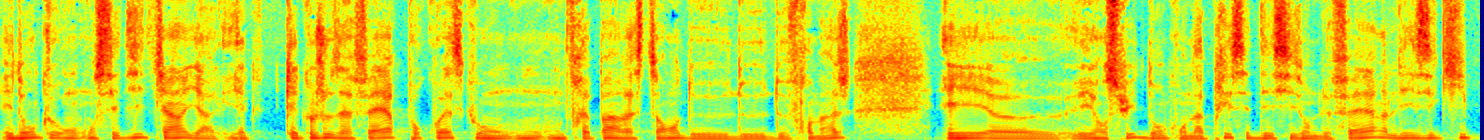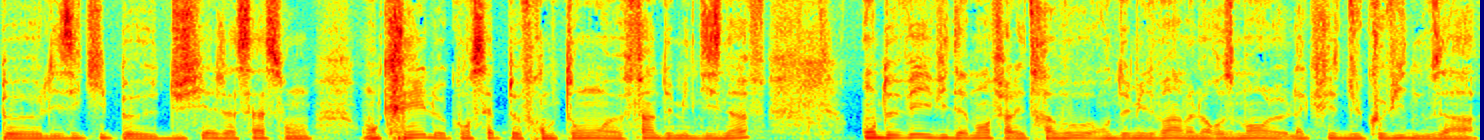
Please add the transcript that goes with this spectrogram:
Et donc, on, s'est dit tiens, il y a, y a quelque chose à faire. Pourquoi est-ce qu'on on- on ne ferait pas un restaurant de, de, de fromage? Et, euh, et ensuite, donc, on a pris cette décision de le faire. Les équipes, euh, du siège Assas ont, ont créé le concept Fronton euh, fin 2019. On devait évidemment faire les travaux en 2020. Malheureusement, euh, la crise du Covid nous a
